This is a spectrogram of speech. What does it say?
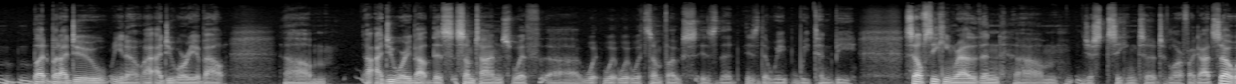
but but I do you know I, I do worry about um, I do worry about this sometimes with, uh, with, with with some folks is that is that we we tend to be self-seeking rather than um, just seeking to, to glorify God. So,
